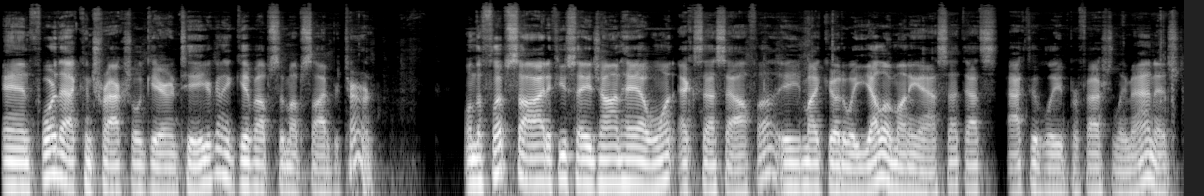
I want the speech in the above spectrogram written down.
And for that contractual guarantee, you're going to give up some upside return. On the flip side, if you say, John, hey, I want excess alpha, you might go to a yellow money asset that's actively and professionally managed,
